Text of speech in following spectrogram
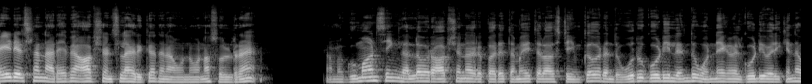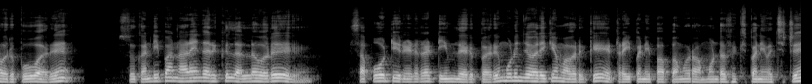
ரைடர்ஸ்லாம் நிறையவே ஆப்ஷன்ஸ்லாம் இருக்குது அதை நான் ஒன்று ஒன்றா சொல்கிறேன் நம்ம குமான் சிங் நல்ல ஒரு ஆப்ஷனாக இருப்பார். தமிழ் தலாஸ் டீமுக்கு அவர் அந்த ஒரு கோடியிலேருந்து ஒன்றே கால் கோடி வரைக்கும் தான் அவர் போவார். ஸோ கண்டிப்பாக நரேந்தருக்கு நல்ல ஒரு சப்போர்ட்டிவ் ரைடராக டீமில் இருப்பார். முடிஞ்ச வரைக்கும் அவருக்கு ட்ரை பண்ணி பார்ப்பாங்க. ஒரு அமௌண்ட்டை ஃபிக்ஸ் பண்ணி வச்சுட்டு.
